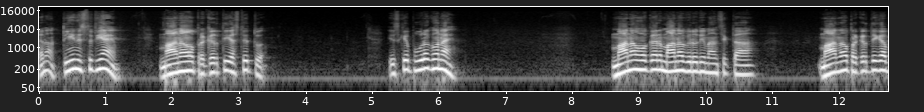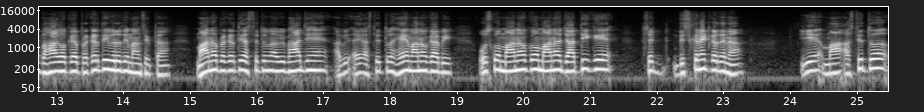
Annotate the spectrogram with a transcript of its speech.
है ना? तीन स्थितियाँ हैं। मानव, प्रकृति, अस्तित्व। इसके पूरक होना है। मानव होकर मानव विरोधी मानसिकता, मानव प्रकृति का भाग होकर प्रकृति विरोधी मानसिकता, मानव प्रकृति अस्तित्व में अविभाज्य है अभी अस्तित्व है मानव का भी, उसको मानव को मानव जाति के से डिस्कनेक्ट कर देना, ये मा, अस्तित्व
